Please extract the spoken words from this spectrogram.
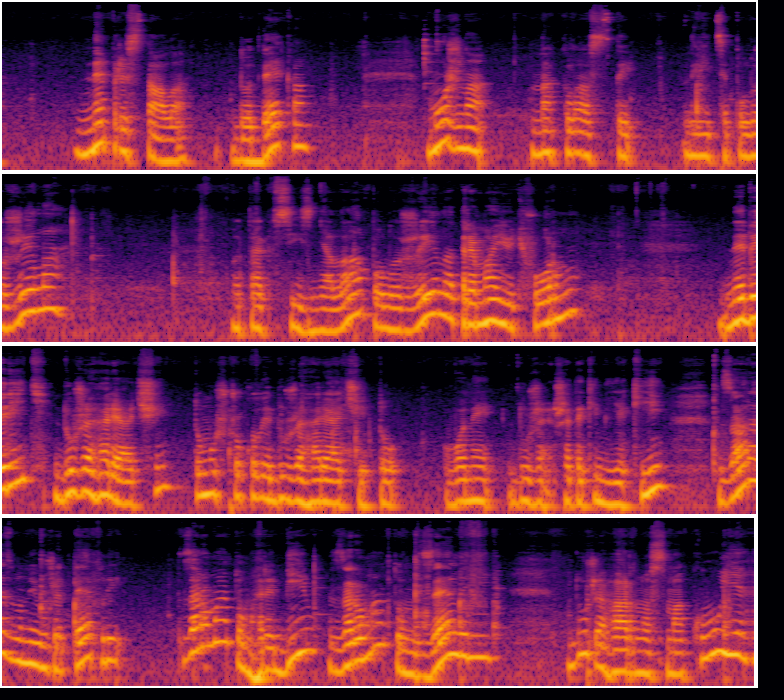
не пристала до дека. Можна накласти, дивіться, положила. Отак всі зняла, положила, тримають форму. Не беріть дуже гарячі, тому що коли дуже гарячі, то вони дуже ще такі м'які. Зараз вони вже теплі, з ароматом грибів, з ароматом зелені. Дуже гарно смакує,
